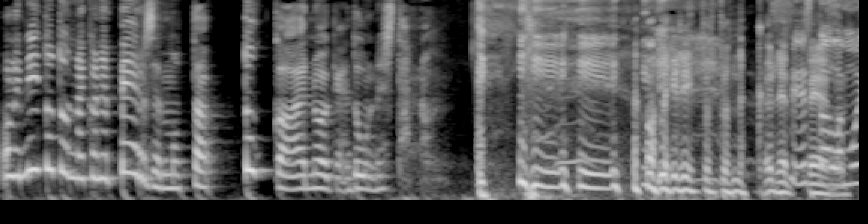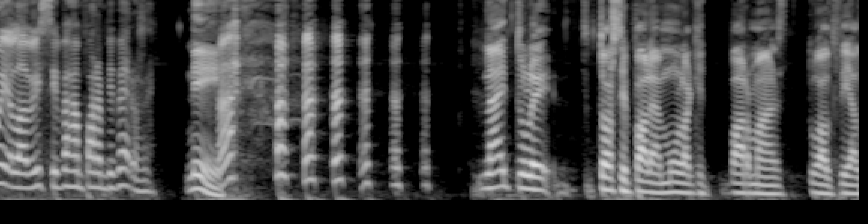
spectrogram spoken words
Oli niin tutun näköinen perse, mutta tukkaa en oikein tunnistanut. Oli niin tutun näköinen Siis perhe. tuolla muijalla on vissiin vähän parempi perse. Niin. Näitä tuli tosi paljon, mullakin varmaan tuolta vielä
